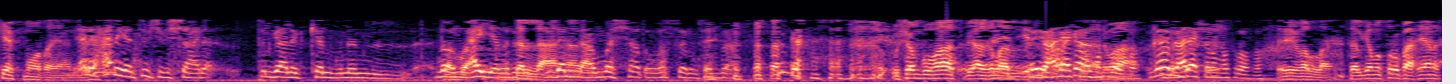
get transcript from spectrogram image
كيف موضة يعني؟ يعني حاليا تمشي في الشارع. تلقى لك كلب من نوع معين مثلا مدلع مدلع ومشاط ومغسل ومسبع وشامبوهات باغلى يدفع عليك مصروفة. غير عليك مصروفة. إي والله. تلقى مصروفة أحيانا.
